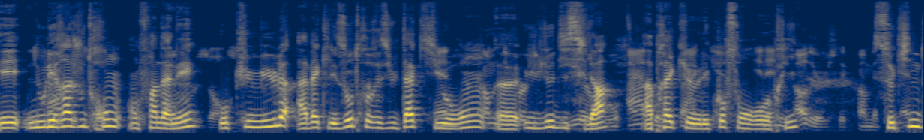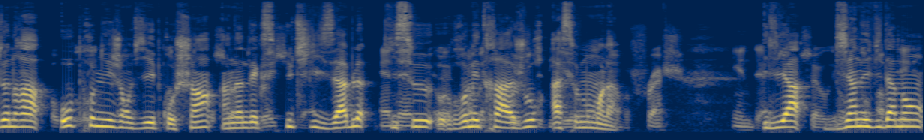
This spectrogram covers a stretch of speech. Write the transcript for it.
et nous les rajouterons en fin d'année au cumul avec les autres résultats qui auront euh, eu lieu d'ici là, après que les courses auront repris, ce qui nous donnera au 1er janvier prochain un index utilisable qui se remettra à jour à ce moment-là. Il y a bien évidemment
